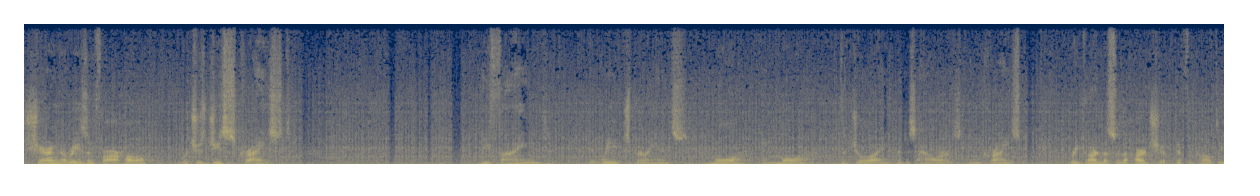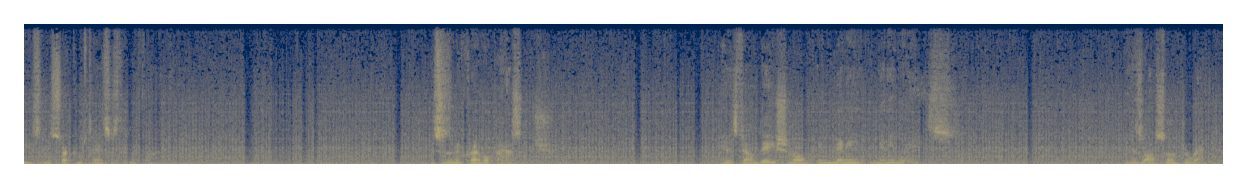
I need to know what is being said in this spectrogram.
sharing the reason for our hope, which is Jesus Christ, we find that we experience more and more the joy that is ours in Christ, regardless of the hardship, difficulties, and the circumstances that we find. This is an incredible passage. It is foundational in many, many ways. It is also directive.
